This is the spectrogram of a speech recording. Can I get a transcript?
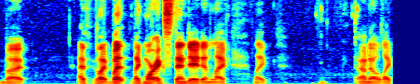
But I like but like more extended and like like I don't know, like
